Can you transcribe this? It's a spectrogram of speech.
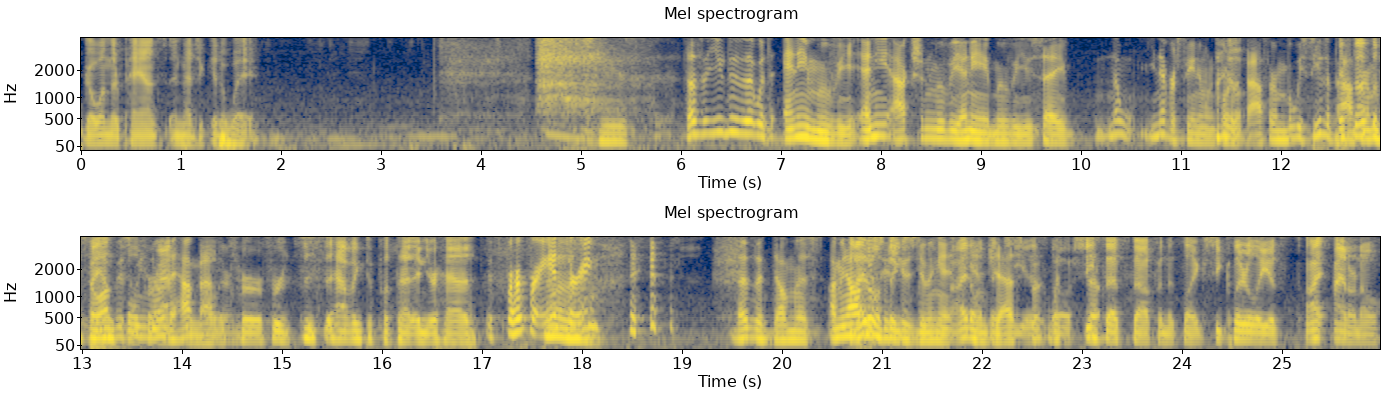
go in their pants and magic it away. Jeez. That's you do that with any movie, any action movie, any movie. You say no, you never see anyone go to the bathroom, but we see the It's bathroom. not the so fans' obviously fault we for know they have asking though. It's her for just having to put that in your head. It's for her for uh. answering. That's the dumbest. I mean, I don't obviously think she was she- doing it I don't in think jest, she is but though. She the- says stuff, and it's like she clearly is. I I don't know.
